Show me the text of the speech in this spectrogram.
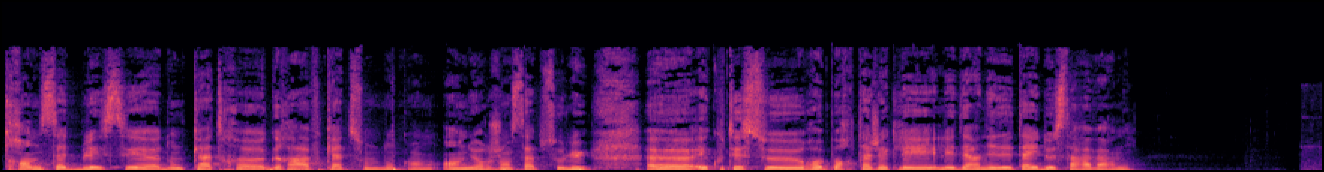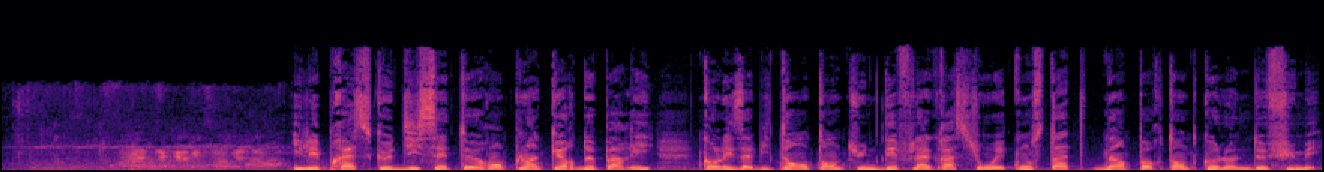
37 blessés, donc 4 graves, 4 sont donc en urgence absolue. Euh, écoutez ce reportage avec les, derniers détails de Sarah Varny. Il est presque 17h en plein cœur de Paris quand les habitants entendent une déflagration et constatent d'importantes colonnes de fumée.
